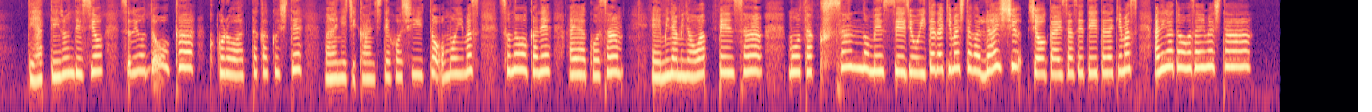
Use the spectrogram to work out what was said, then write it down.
出会っているんですよ。それをどうか心をあったかくして毎日感じてほしいと思います。その他ね、あやこさん、えー、南のワッペンさん、もうたくさんのメッセージをいただきましたが、来週紹介させていただきます。ありがとうございました。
